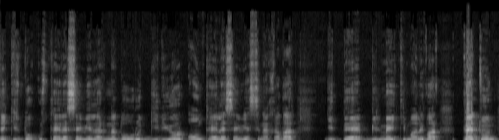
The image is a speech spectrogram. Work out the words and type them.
8-9 TL seviyelerine doğru gidiyor. 10 TL seviyesine kadar gidebilme ihtimali var. Petun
